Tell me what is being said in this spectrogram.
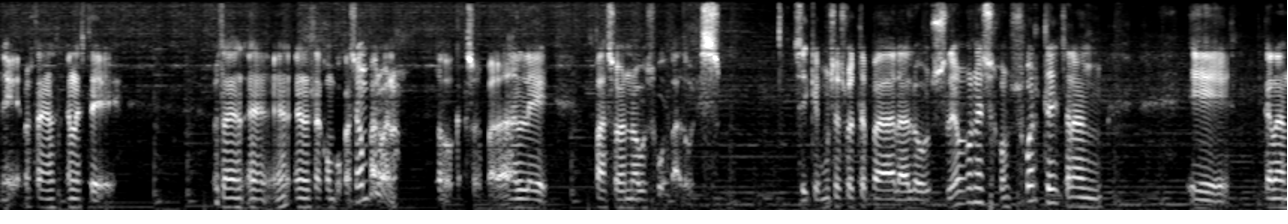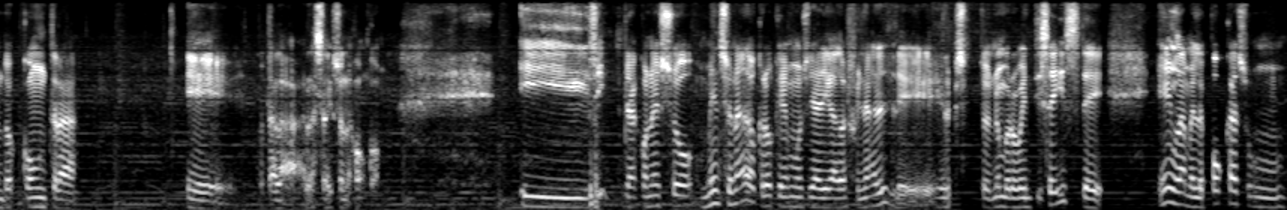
eh, no están en este en, esta convocación, pero bueno, en todo caso, para darle paso a nuevos jugadores. Así que mucha suerte para los Leones, con suerte estarán eh, ganando contra, eh, la, selección de Hong Kong. Y sí, ya con eso mencionado, creo que hemos ya llegado al final del episodio número 26 de En la Melepocas, un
